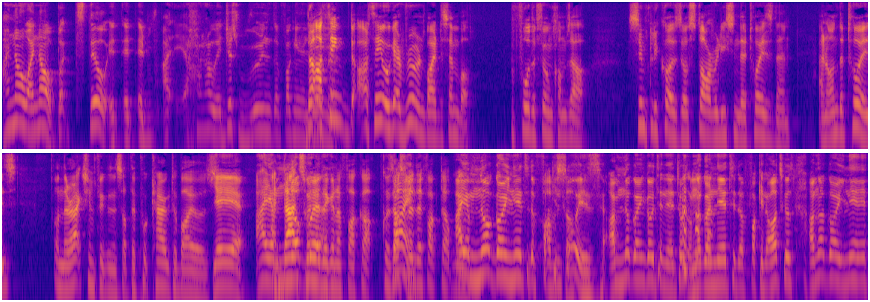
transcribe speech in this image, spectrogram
I know, I know, but still, it it, it I, I don't know. It just ruins the fucking. The, I think I think it will get ruined by December, before the film comes out, simply because they'll start releasing their toys then, and on the toys. On their action figures and stuff, they put character bios. Yeah, yeah. I am. And that's gonna, where they're gonna fuck up because that's where they fucked up. I am not going near to the fucking toys. I'm not going to go to their toys. I'm not going near to the fucking articles. I'm not going near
